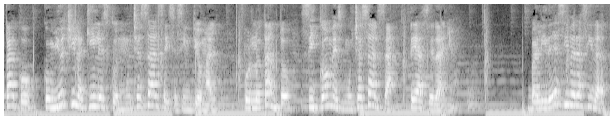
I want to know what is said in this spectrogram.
Paco comió chilaquiles con mucha salsa y se sintió mal. Por lo tanto, si comes mucha salsa, te hace daño. Validez y veracidad.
